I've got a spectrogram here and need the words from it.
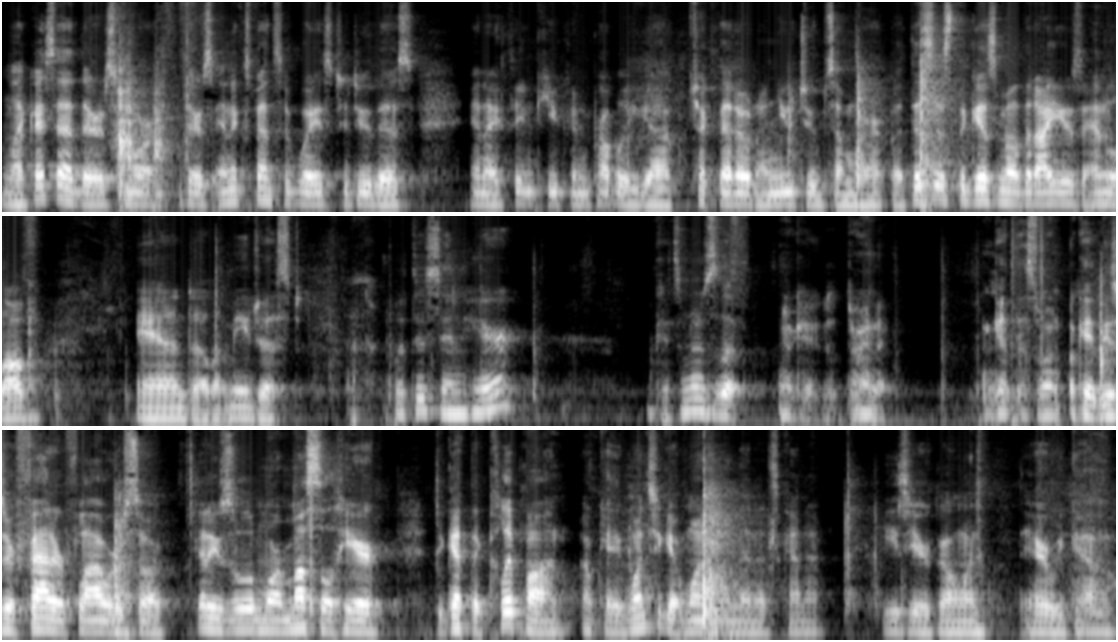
Like I said, there's more, there's inexpensive ways to do this, and I think you can probably uh, check that out on YouTube somewhere. But this is the gizmo that I use and love. And uh, let me just put this in here. Okay, sometimes the, okay, just trying to get this one. Okay, these are fatter flowers, so I've got to use a little more muscle here to get the clip on. Okay, once you get one on, then it's kind of easier going. There we go.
